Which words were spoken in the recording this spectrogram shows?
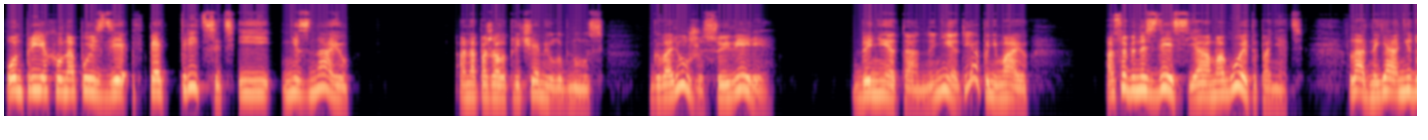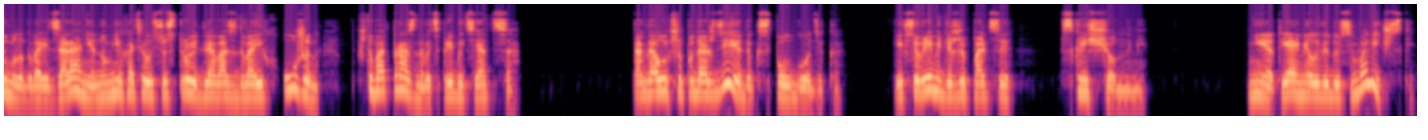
он приехал на поезде в пять тридцать и, не знаю... Она пожала плечами и улыбнулась. Говорю же, суеверие. Да нет, Анна, нет, я понимаю. Особенно здесь я могу это понять. Ладно, я не думала говорить заранее, но мне хотелось устроить для вас двоих ужин, чтобы отпраздновать прибытие отца. Тогда лучше подожди эдак с полгодика и все время держи пальцы скрещенными. Нет, я имела в виду символически.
